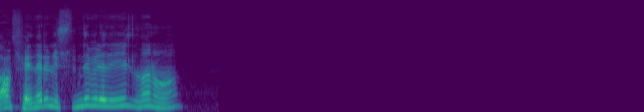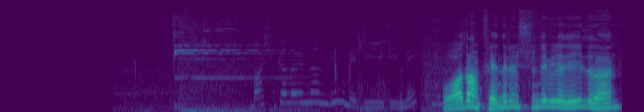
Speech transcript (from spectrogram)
Lan fenerin üstünde bile değildi lan o. O adam fenerin üstünde bile değildi lan.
